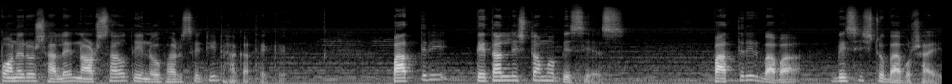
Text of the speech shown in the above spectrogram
পনেরো সালে নর্থ সাউথ ইউনিভার্সিটি ঢাকা থেকে। পাত্রী তেতাল্লিশতম বিসিএস। পাত্রীর বাবা বিশিষ্ট ব্যবসায়ী।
